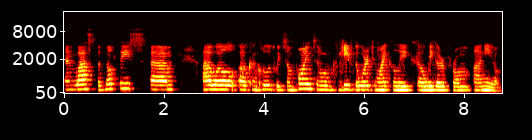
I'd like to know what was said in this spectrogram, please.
And last but not least, um, I will uh, conclude with some points and will give the word to my colleague uh, from uh, NEO,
